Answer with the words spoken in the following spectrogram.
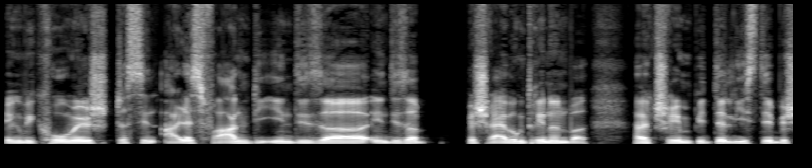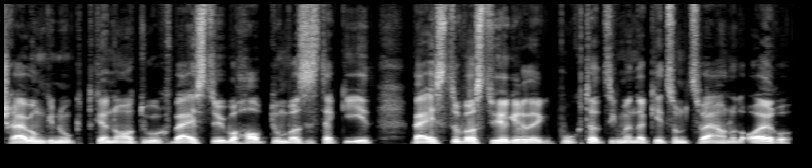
irgendwie komisch, das sind alles Fragen, die in dieser, in dieser Beschreibung drinnen war. Habe ich geschrieben, bitte liest die Beschreibung genug genau durch. Weißt du überhaupt, um was es da geht? Weißt du, was du hier gerade gebucht hast? Ich meine, da geht es um 200 Euro.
